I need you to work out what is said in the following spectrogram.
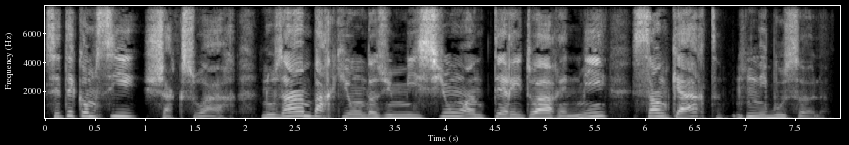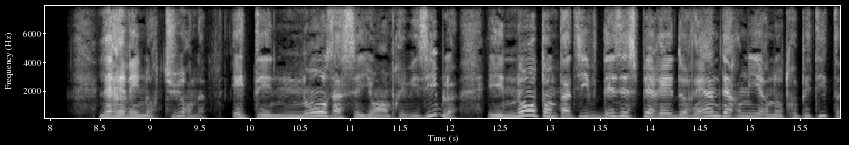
C'était comme si, chaque soir, nous embarquions dans une mission en territoire ennemi, sans carte ni boussole. Les réveils nocturnes étaient nos assaillants imprévisibles et nos tentatives désespérées de réendormir notre petite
